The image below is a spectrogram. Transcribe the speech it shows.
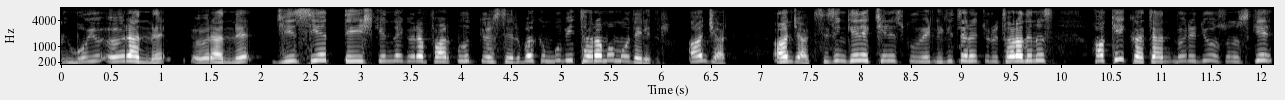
boyu öğrenme öğrenme cinsiyet değişkenine göre farklılık gösterir. Bakın bu bir tarama modelidir. Ancak ancak sizin gerekçeniz kuvvetli literatürü taradınız. Hakikaten böyle diyorsunuz ki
